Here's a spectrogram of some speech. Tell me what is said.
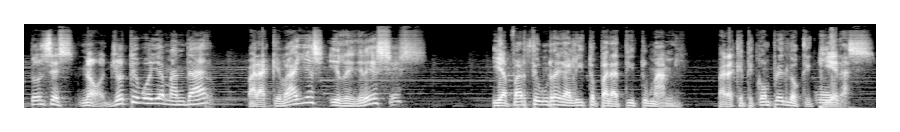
Entonces, no, yo te voy a mandar para que vayas y regreses y aparte un regalito para ti, tu mami, para que te compres lo que mm. quieras.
